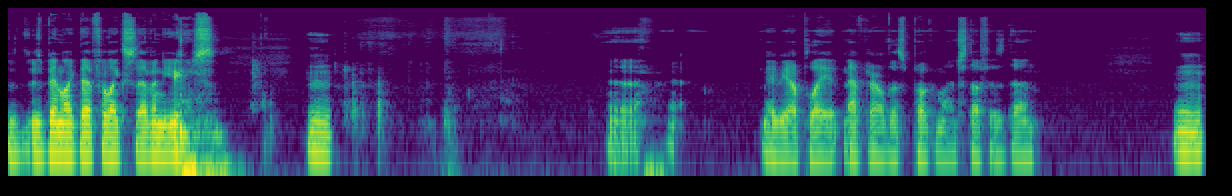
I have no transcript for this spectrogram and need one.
It's been like that for like seven years. Mm. Uh, maybe I'll play it after all this Pokemon stuff is done. Mm.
